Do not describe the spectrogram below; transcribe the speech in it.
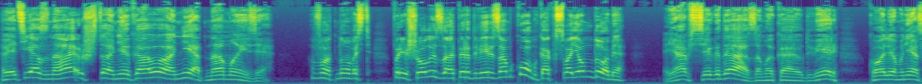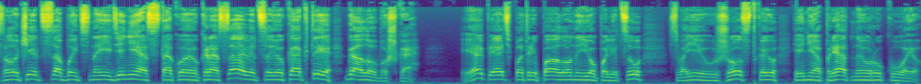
ведь я знаю, что никого нет на мызе». «Вот новость. Пришел и запер дверь замком, как в своем доме». «Я всегда замыкаю дверь, коли мне случится быть наедине с такой красавицей, как ты, голубушка». И опять потрепал он ее по лицу своей жесткою и неопрятной рукою.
